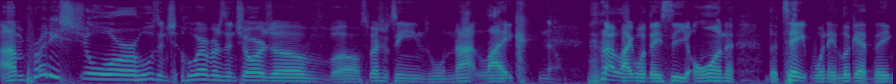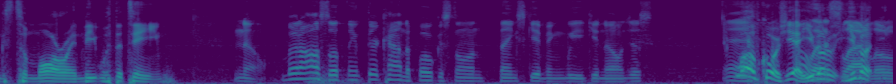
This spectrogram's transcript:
I'm pretty sure who's in, whoever's in charge of uh, special teams will not like no. not like what they see on the tape when they look at things tomorrow and meet with the team. No, but I also think they're kind of focused on Thanksgiving week. You know, just Eh, well, of course, yeah. You're gonna, you're gonna,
